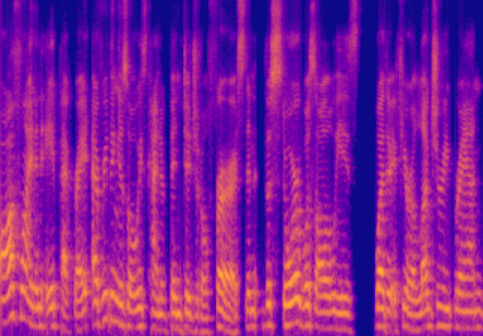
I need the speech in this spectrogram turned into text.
offline in APAC, right? Everything has always kind of been digital first. And the store was always whether if you're a luxury brand,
